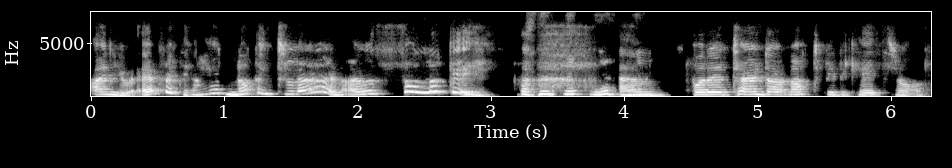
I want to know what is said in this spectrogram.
I knew everything. I had nothing to learn. I was so lucky. um, but it turned out not to be the case at all.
